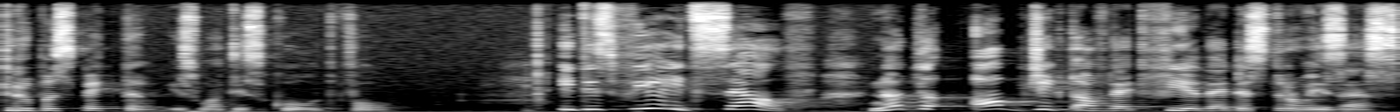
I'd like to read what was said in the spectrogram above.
True perspective is what is called for. It is fear itself, not the object of that fear that destroys us,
